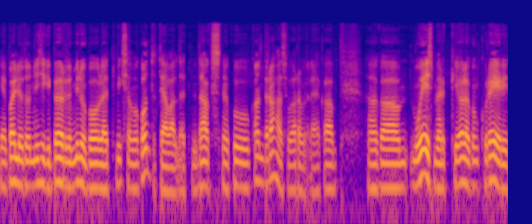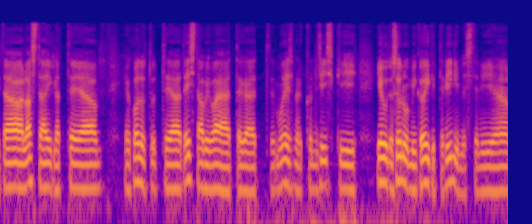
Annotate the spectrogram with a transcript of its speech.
ja paljud on isegi pöördunud minu poole, et miks sa oma kontot ei avalda, et me tahaks nagu kanda raha su arvele, aga aga mu eesmärk ei ole konkureerida lastehaiglate ja ja kodutute ja teiste abivajajatega, et mu eesmärk on siiski jõuda sõnumiga õigetele inimesteni ja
